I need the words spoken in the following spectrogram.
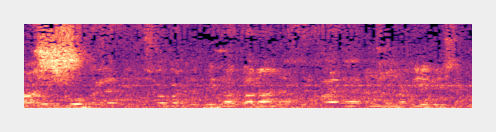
وعن المغيرة شعبة رضي الله تعالى عنه أن النبي صلى الله عليه وسلم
